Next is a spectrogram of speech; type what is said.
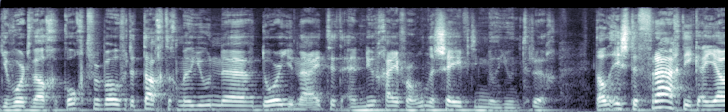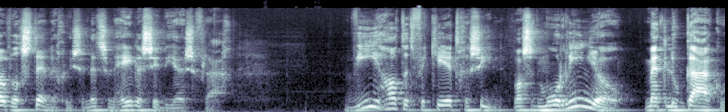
je wordt wel gekocht voor boven de 80 miljoen uh, door United. En nu ga je voor 117 miljoen terug. Dan is de vraag die ik aan jou wil stellen, Guus. En dat is een hele serieuze vraag. Wie had het verkeerd gezien? Was het Mourinho met Lukaku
